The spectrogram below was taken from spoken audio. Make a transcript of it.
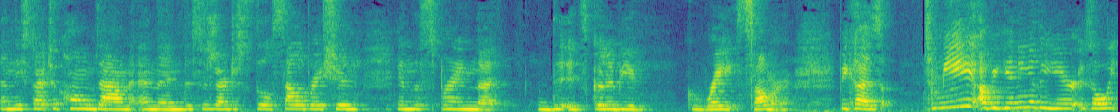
and they start to calm down and then this is our just little celebration in the spring that it's gonna be a great summer. Because to me a beginning of the year is always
